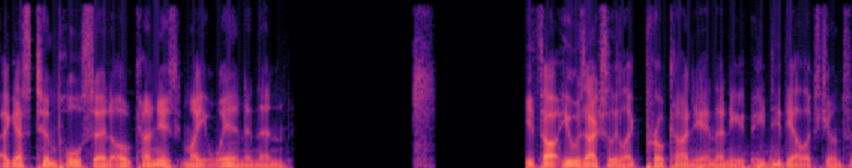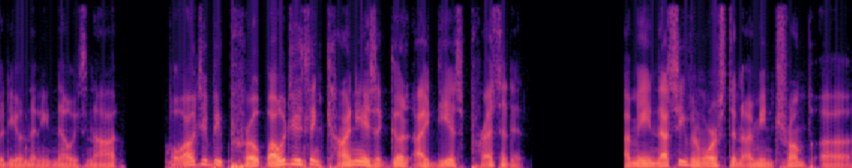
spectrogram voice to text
I guess Tim Pool said, "Oh, Kanye might win," and then he thought he was actually like pro Kanye, and then he he did the Alex Jones video, and then he no, he's not. But why would you be pro? Why would you think Kanye is a good idea as president? I mean, that's even worse than I mean Trump. Uh,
